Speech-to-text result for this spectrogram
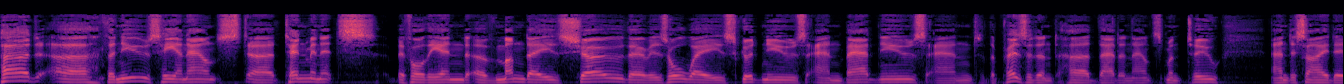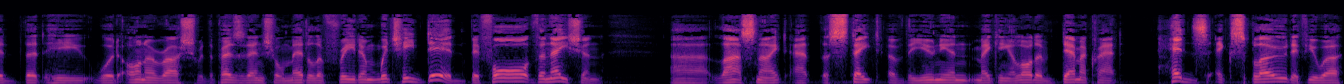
heard uh, the news he announced uh, 10 minutes before the end of Monday's show. There is always good news and bad news, and the president heard that announcement too and decided that he would honor Rush with the Presidential Medal of Freedom, which he did before the nation uh, last night at the State of the Union, making a lot of Democrat heads explode. If you were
